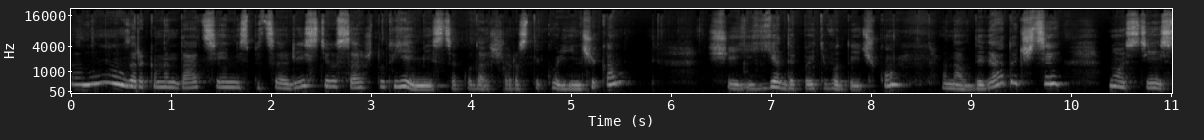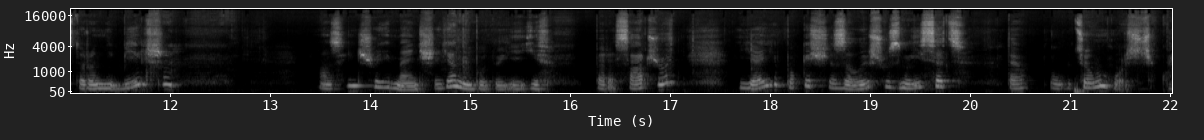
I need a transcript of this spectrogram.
Е, ну, За рекомендаціями спеціалістів, все ж тут є місце, куди ще рости корінчиком. Ще є де пити водичку. Вона в дев'яточці, ну, з цієї сторони більше, а з іншої менше. Я не буду її пересаджувати, я її поки ще залишу з місяць та у цьому горщику.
